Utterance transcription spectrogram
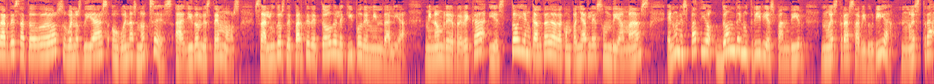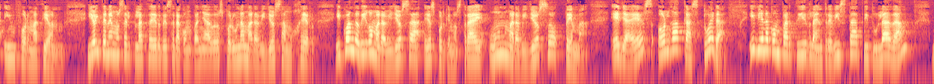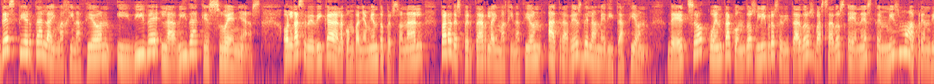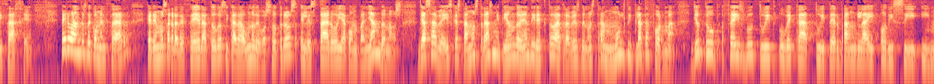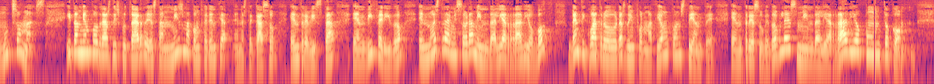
Tardes a todos, buenos días o buenas noches, allí donde estemos. Saludos de parte de todo el equipo de Mindalia. Mi nombre es Rebeca y estoy encantada de acompañarles un día más en un espacio donde nutrir y expandir nuestra sabiduría, nuestra información. Y hoy tenemos el placer de ser acompañados por una maravillosa mujer. Y cuando digo maravillosa es porque nos trae un maravilloso tema. Ella es Olga Castuera y viene a compartir la entrevista titulada Despierta la imaginación y vive la vida que sueñas. Olga se dedica al acompañamiento personal para despertar la imaginación a través de la meditación. De hecho, cuenta con dos libros editados basados en este mismo aprendizaje. Pero antes de comenzar, queremos agradecer a todos y cada uno de vosotros el estar hoy acompañándonos. Ya sabéis que estamos transmitiendo en directo a través de nuestra multiplataforma, YouTube, Facebook, Tweet, VK, Twitter, Bang Live, Odyssey y mucho más. Y también podrás disfrutar de esta misma conferencia, en este caso entrevista, en diferido, en nuestra emisora Mindalia Radio Voz 24 horas de información consciente en www.mindaliaradio.com.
